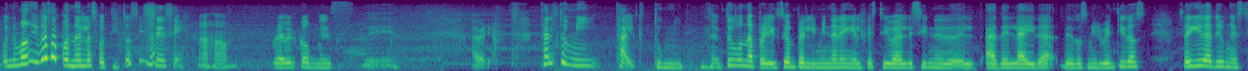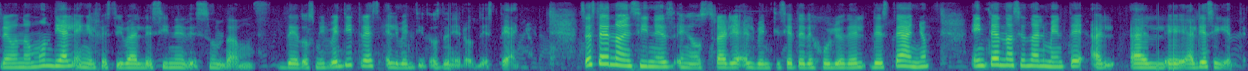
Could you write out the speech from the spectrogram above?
Bueno, ¿ibas a poner las fotitos? ¿sí, sí, sí, ajá. Para ver cómo es. A ver, ya. Talk to Me, Talk to Me tuvo una proyección preliminar en el Festival de Cine de Adelaida de 2022, seguida de un estreno mundial en el Festival de Cine de Sundance de 2023 el 22 de enero de este año. Se estrenó en cines en Australia el 27 de julio de, este año e internacionalmente al, eh, día siguiente.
